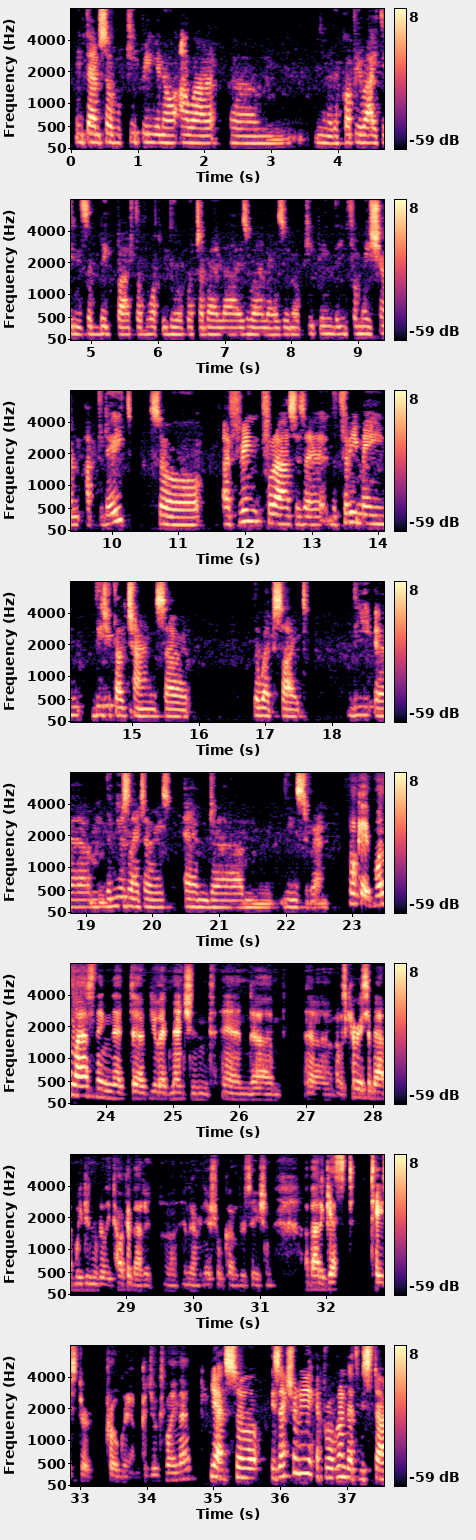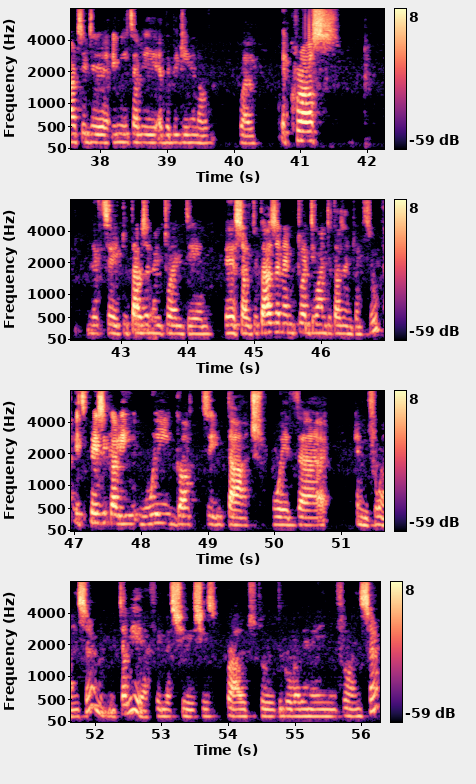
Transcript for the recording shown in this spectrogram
in terms of keeping, you know, our, um, you know, the copywriting is a big part of what we do at Querciabella, as well as, you know, keeping the information up to date. So I think for us, as a, the three main digital channels are the website, the um, the newsletters, and um, the Instagram. Okay, one last thing that uh, you had mentioned, and um, uh, I was curious about, and we didn't really talk about it uh, in our initial conversation, about a guest taster program. Could you explain that? Yeah, so it's actually a program that we started uh, in Italy at the beginning of, well, across, let's say, 2020 and uh, sorry, 2021, 2022. It's basically we got in touch with uh, an influencer in Italy. I think that she she's proud to, to go by the name influencer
